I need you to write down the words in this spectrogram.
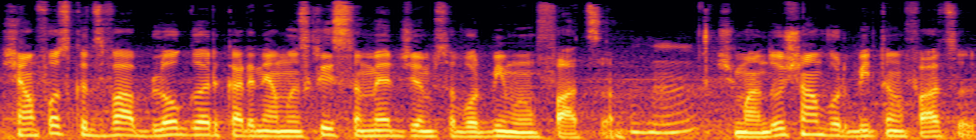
și am fost câțiva blogger care ne-am înscris să mergem să vorbim în față. Uh-huh. Și m-am dus și am vorbit în față.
